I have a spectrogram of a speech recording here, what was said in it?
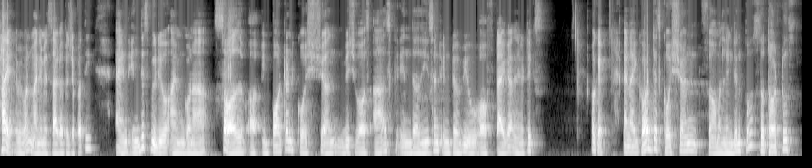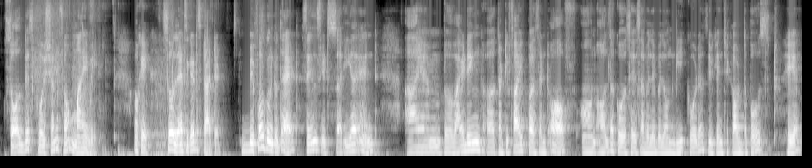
Hi everyone, my name is Sagar Prajapati and in this video I'm gonna solve an important question which was asked in the recent interview of Tiger Analytics. Okay, and I got this question from a LinkedIn post so thought to solve this question from my way. Okay, so let's get started. Before going to that, since it's a year end, I am providing 35% off on all the courses available on Geek Coders. You can check out the post here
